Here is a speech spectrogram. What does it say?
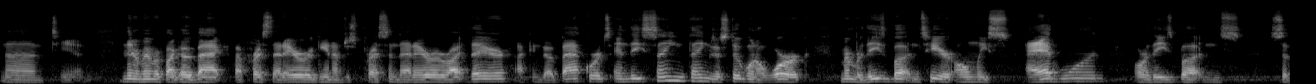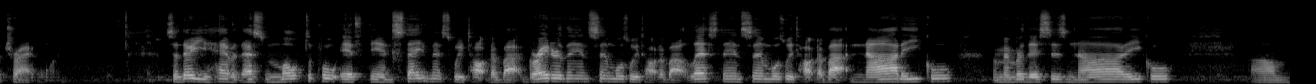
9, 10. And then remember, if I go back, if I press that arrow again, I'm just pressing that arrow right there. I can go backwards, and these same things are still going to work. Remember, these buttons here only add one, or these buttons subtract one. So there you have it. That's multiple if-then statements. We talked about greater than symbols. We talked about less than symbols. We talked about not equal. Remember, this is not equal. Um,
